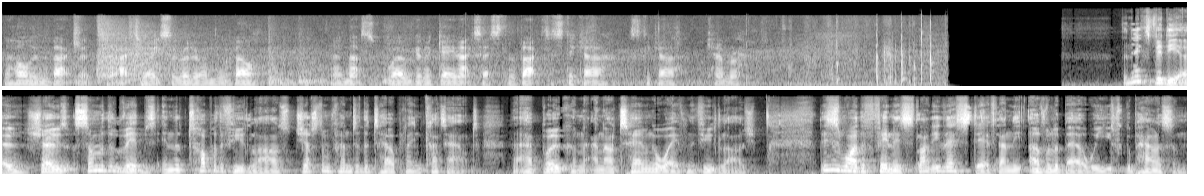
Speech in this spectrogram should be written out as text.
the hole in the back that uh, actuates the rudder on the bell, and that's where we're going to gain access to the back to stick our stick our camera. The next video shows some of the ribs in the top of the fuselage just in front of the tailplane cutout that have broken and are tearing away from the fuselage. This is why the fin is slightly less stiff than the other Libelle we use for comparison.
